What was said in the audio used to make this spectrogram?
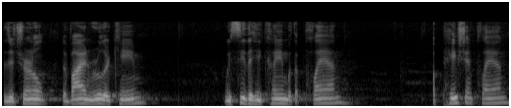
The eternal divine ruler came, we see that he came with a plan, a patient plan.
